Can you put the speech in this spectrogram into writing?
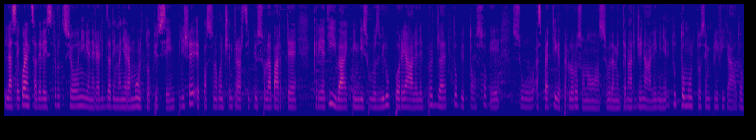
la sequenza delle istruzioni viene realizzata in maniera molto più semplice e possono concentrarsi più sulla parte creativa e quindi sullo sviluppo reale del progetto piuttosto che su aspetti che per loro sono assolutamente marginali, quindi è tutto molto semplificato.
